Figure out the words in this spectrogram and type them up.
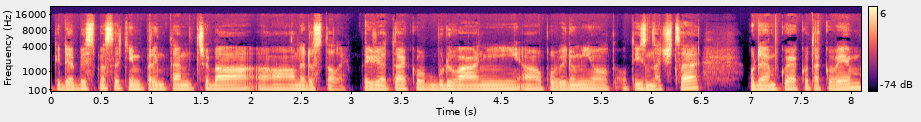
kde bychom se tím printem třeba eh, nedostali. Takže je to jako budování povědomí o, o té značce, o DMku jako takovým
